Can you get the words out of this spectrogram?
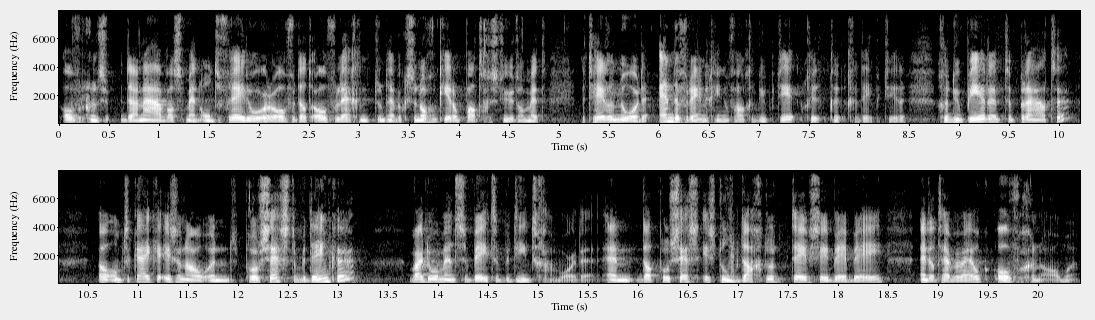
Overigens, daarna was men ontevreden hoor over dat overleg. En toen heb ik ze nog een keer op pad gestuurd om met het hele noorden en de verenigingen van gedeputeerden, gedupeerden te praten. Uh, om te kijken, is er nou een proces te bedenken waardoor mensen beter bediend gaan worden. En dat proces is toen bedacht door de TCBB. En dat hebben wij ook overgenomen.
